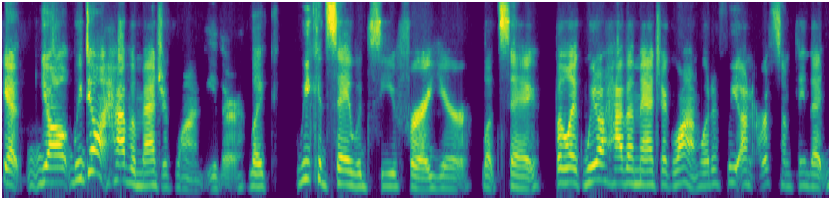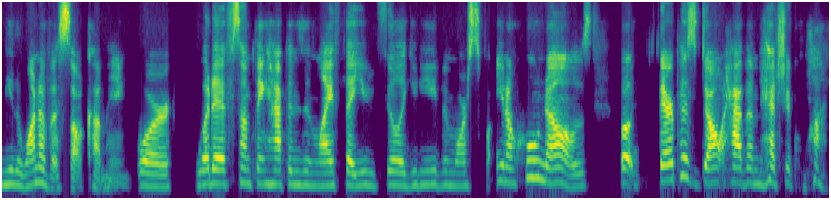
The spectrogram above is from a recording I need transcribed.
Yeah, y'all, we don't have a magic wand either. Like we could say would see you for a year, let's say, but like we don't have a magic wand. What if we unearth something that neither one of us saw coming? Or what if something happens in life that you feel like you need even more, sp- you know, who knows? But therapists don't have a magic wand.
